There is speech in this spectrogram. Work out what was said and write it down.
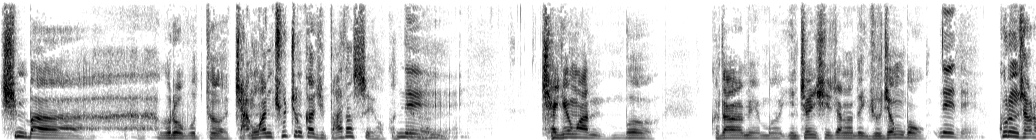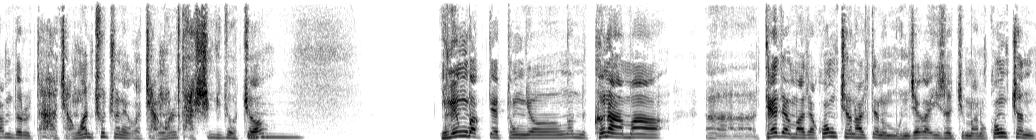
친박으로부터 장관 추천까지 받았어요. 그때는 네. 최경환 뭐 그다음에 뭐 인천시장 하던 유정복 네네. 그런 사람들을 다 장관 추천해가 장관을 다 시켜줬죠. 이명박 대통령은 그나마 어, 되자마자 공천할 때는 문제가 있었지만 공천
